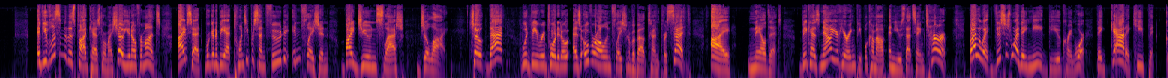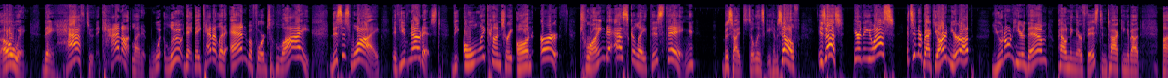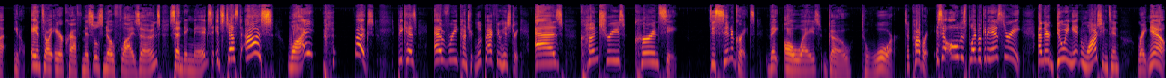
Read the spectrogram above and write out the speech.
If you've listened to this podcast or my show, you know for months I've said we're going to be at 20% food inflation by June slash July. So that would be reported as overall inflation of about 10%. I nailed it because now you're hearing people come out and use that same term. By the way, this is why they need the Ukraine war. They got to keep it going. They have to. They cannot let it they, they cannot let it end before July. This is why, if you've noticed, the only country on earth trying to escalate this thing, besides Zelensky himself, is us here in the US. It's in their backyard in Europe. You don't hear them pounding their fist and talking about, uh, you know, anti-aircraft missiles, no-fly zones, sending MiGs. It's just us. Why? Folks, because every country, look back through history, as countries' currency disintegrates, they always go to war to cover it. It's the oldest playbook in history. And they're doing it in Washington right now.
